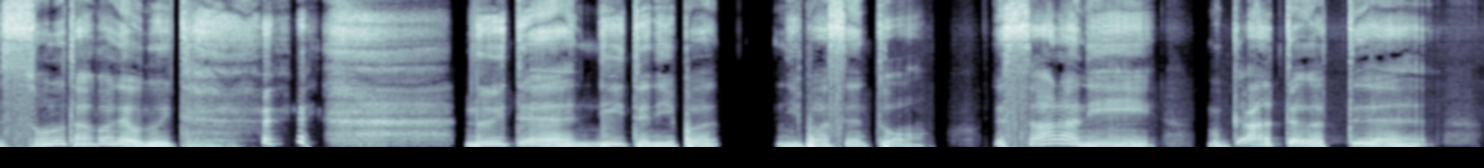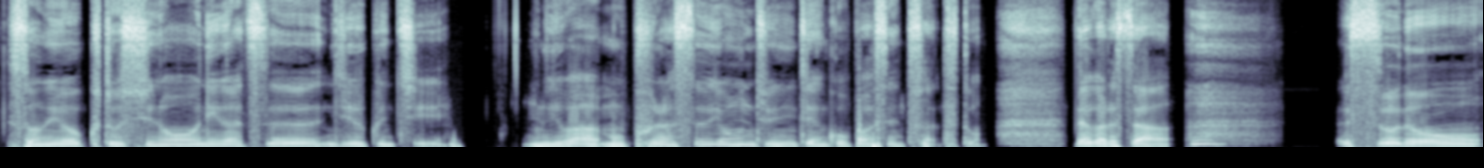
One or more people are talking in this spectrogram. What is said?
その高値を抜いて 抜いて2.2%。で、さらに、ガーって上がって、その翌年の2月19日にはもうプラス42.5%だったと。だからさ、その、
